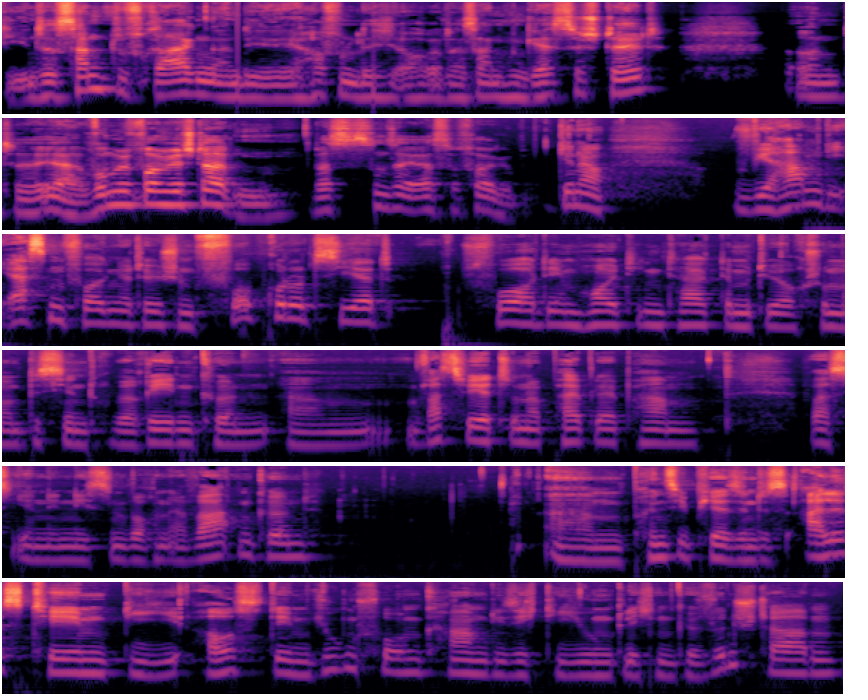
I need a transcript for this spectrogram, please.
die interessanten Fragen an die hoffentlich auch interessanten Gäste stellt. Und äh, ja, womit wollen wir starten? Was ist unsere erste Folge? Genau. Wir haben die ersten Folgen natürlich schon vorproduziert vor dem heutigen Tag, damit wir auch schon mal ein bisschen drüber reden können, ähm, was wir jetzt in der Pipeline haben, was ihr in den nächsten Wochen erwarten könnt. Ähm, prinzipiell sind es alles Themen, die aus dem Jugendforum kamen, die sich die Jugendlichen gewünscht haben.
